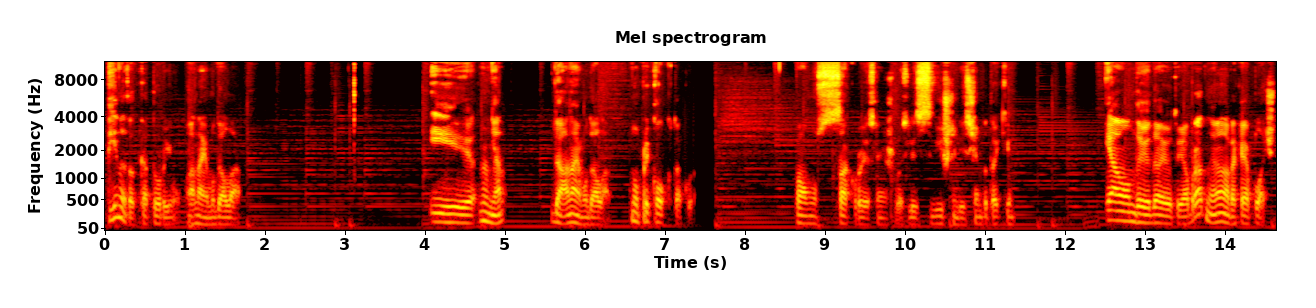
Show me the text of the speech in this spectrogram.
пин этот, который она ему дала. И, ну, не, да, она ему дала. Ну, приколку такую. По-моему, с сакурой, если не ошибаюсь, или с вишней, или с чем-то таким. И он доедает ее обратно, и она такая плачет.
